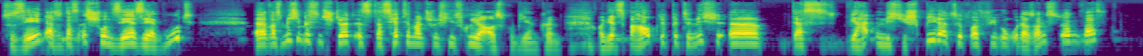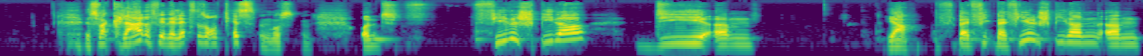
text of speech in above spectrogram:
zu sehen. Also das ist schon sehr, sehr gut. Äh, was mich ein bisschen stört, ist, das hätte man schon viel früher ausprobieren können. Und jetzt behauptet bitte nicht, äh, dass wir hatten nicht die Spieler zur Verfügung oder sonst irgendwas. Es war klar, dass wir in der letzten Saison testen mussten. Und viele Spieler, die ähm, ja, bei, bei vielen Spielern ähm,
